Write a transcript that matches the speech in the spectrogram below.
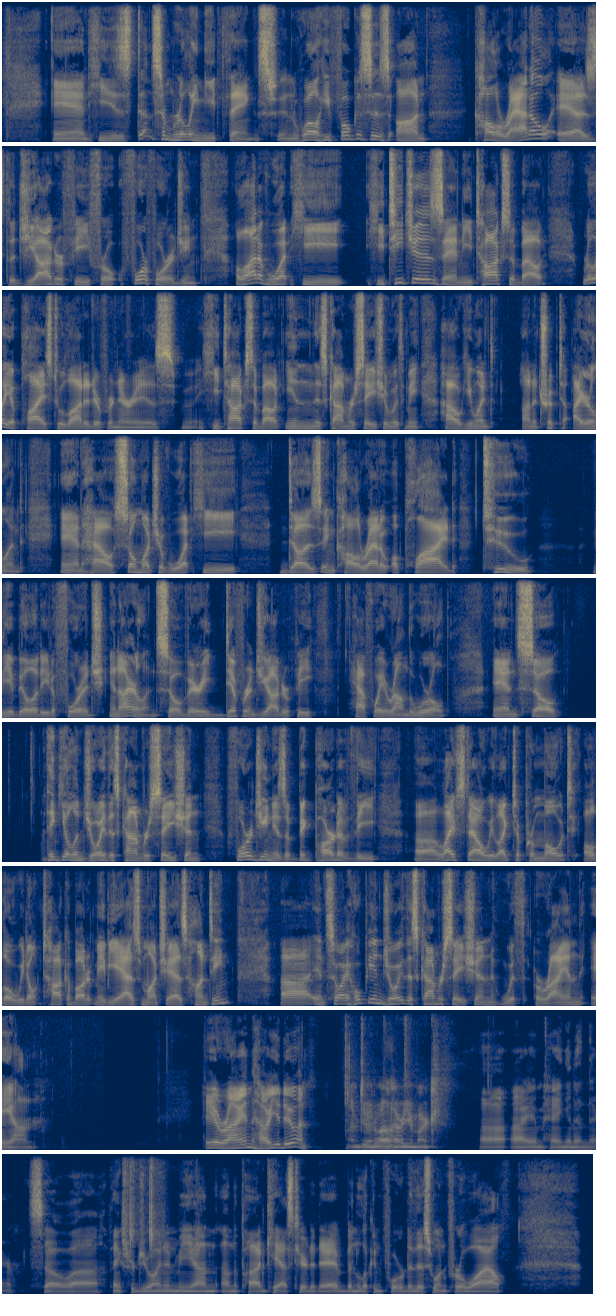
and he's done some really neat things and while he focuses on colorado as the geography for, for foraging a lot of what he he teaches and he talks about really applies to a lot of different areas. He talks about in this conversation with me how he went on a trip to Ireland and how so much of what he does in Colorado applied to the ability to forage in Ireland. So, very different geography halfway around the world. And so, I think you'll enjoy this conversation. Foraging is a big part of the uh, lifestyle we like to promote, although we don't talk about it maybe as much as hunting. Uh, and so I hope you enjoy this conversation with Orion Aon. Hey, Orion, how are you doing? I'm doing well. How are you, Mark? Uh, I am hanging in there. So uh, thanks for joining me on on the podcast here today. I've been looking forward to this one for a while.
